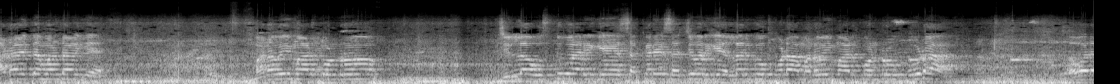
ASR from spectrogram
ಆಡಳಿತ ಮಂಡಳಿಗೆ ಮನವಿ ಮಾಡಿಕೊಂಡ್ರು. ಜಿಲ್ಲಾ ಉಸ್ತುವಾರಿಗೆ ಸಕ್ಕರೆ ಸಚಿವರಿಗೆ ಎಲ್ಲರಿಗೂ ಕೂಡ ಮನವಿ ಮಾಡಿಕೊಂಡ್ರು ಕೂಡ ಅವರ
